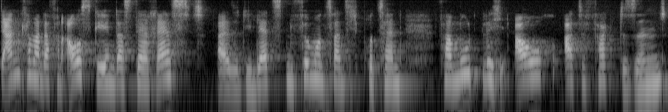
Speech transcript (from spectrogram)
dann kann man davon ausgehen, dass der Rest, also die letzten 25 Prozent, vermutlich auch Artefakte sind.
